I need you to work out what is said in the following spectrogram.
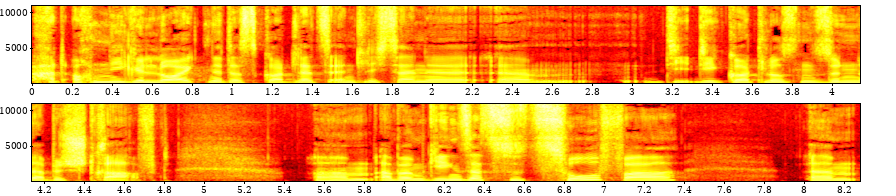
hat auch nie geleugnet, dass Gott letztendlich seine, ähm, die, die gottlosen Sünder bestraft. Ähm, aber im Gegensatz zu Zofa, ähm,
